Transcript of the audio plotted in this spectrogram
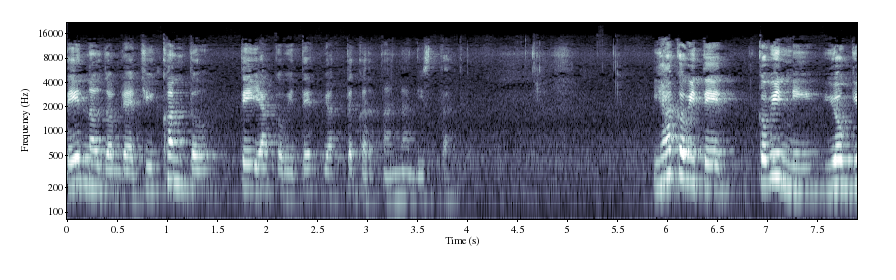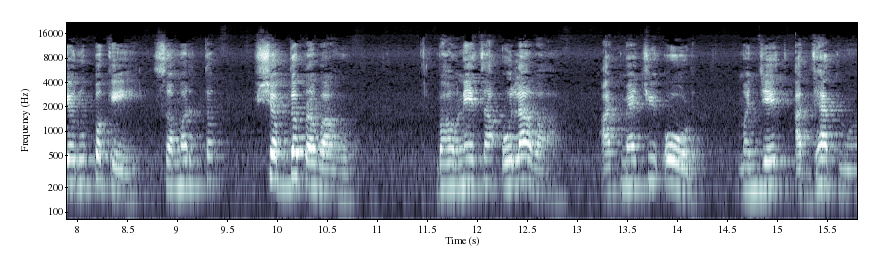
ते न जमल्याची खंत ते या कवितेत व्यक्त करताना दिसतात. ह्या कवितेत कवींनी योग्य रूपके समर्थक शब्दप्रवाह भावनेचा ओलावा आत्म्याची ओढ म्हणजेच अध्यात्म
